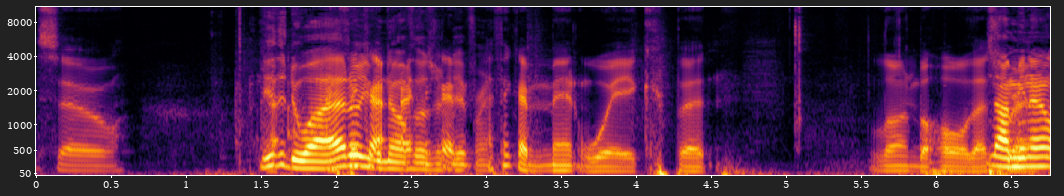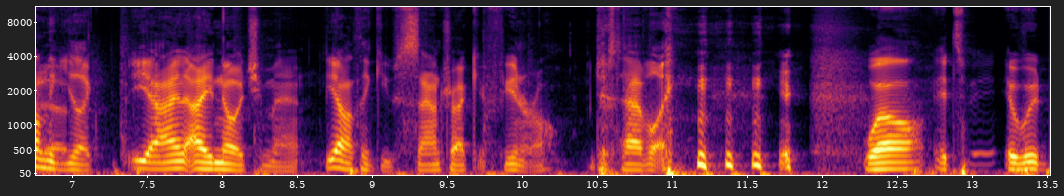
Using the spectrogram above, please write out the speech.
So Neither do I. I don't think even know if I those are I- different. I think I meant wake, but lo and behold, that's. no, I mean I don't think you like. Yeah, I, I know what you meant. Yeah, I don't think you soundtrack your funeral. Just have like. Well, it's it would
